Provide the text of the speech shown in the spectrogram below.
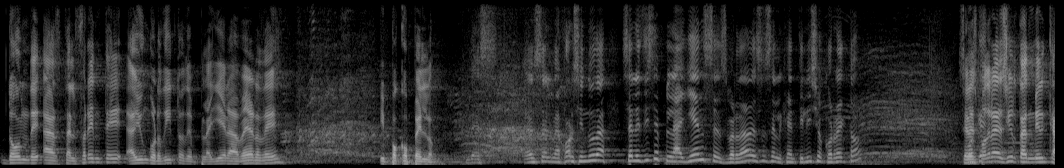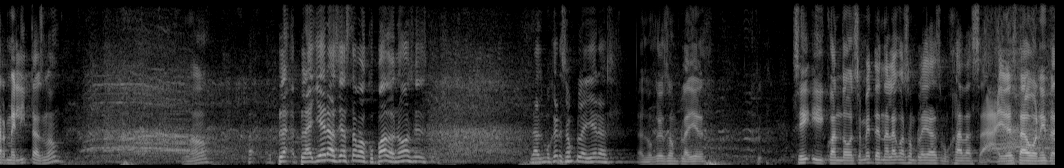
donde hasta el frente hay un gordito de playera verde y poco pelo. Es, es el mejor sin duda. Se les dice playenses, ¿verdad? Ese es el gentilicio correcto. Se les podría decir también carmelitas, ¿no? ¿No? Pla- playeras ya estaba ocupado, ¿no? O sea, es que las mujeres son playeras. Las mujeres son playeras. Sí, y cuando se meten al agua son playeras mojadas. Ay, está bonita.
